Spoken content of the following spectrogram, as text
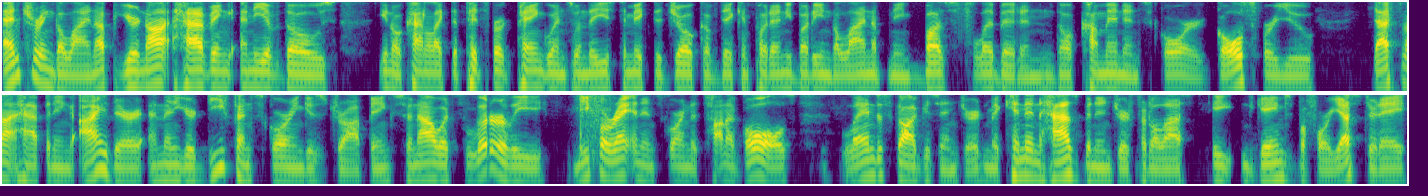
entering the lineup, you're not having any of those, you know, kind of like the Pittsburgh Penguins when they used to make the joke of they can put anybody in the lineup named Buzz Flibbit and they'll come in and score goals for you. That's not happening either. And then your defense scoring is dropping. So now it's literally Mikko Rantanen scoring a ton of goals. Landeskog is injured. MacKinnon has been injured for the last eight games before yesterday.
